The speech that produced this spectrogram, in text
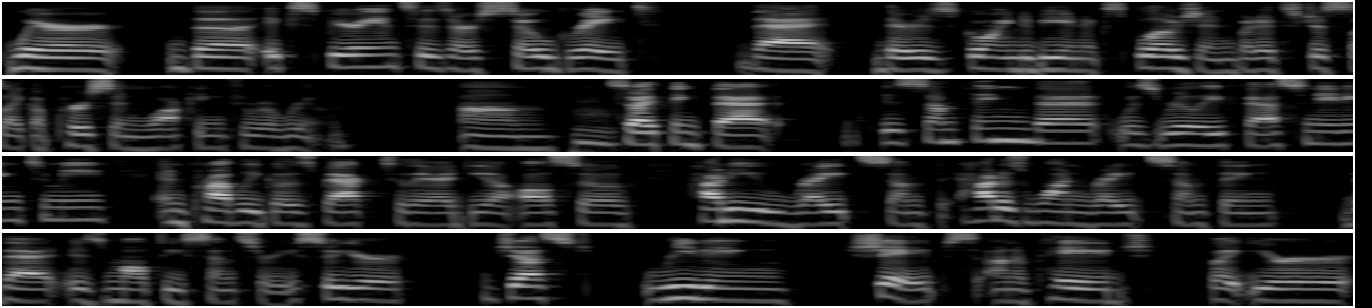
where the experiences are so great that there's going to be an explosion, but it's just like a person walking through a room. Um, Hmm. So I think that is something that was really fascinating to me, and probably goes back to the idea also of how do you write something? How does one write something that is multi-sensory? So you're just reading shapes on a page, but you're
